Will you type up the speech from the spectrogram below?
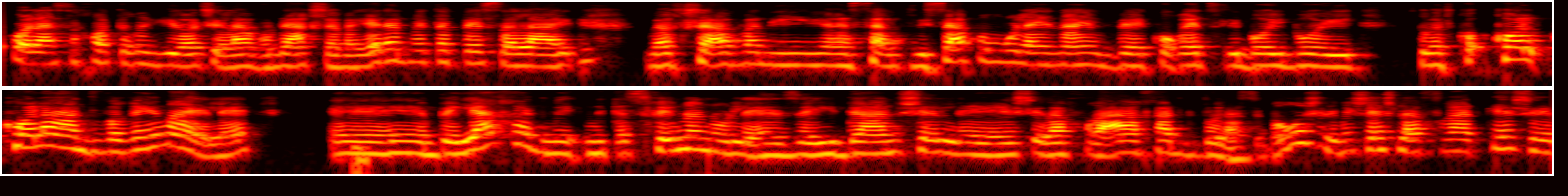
לכל ההסחות הרגילות של העבודה, עכשיו הילד מטפס עליי, ועכשיו אני אעשה כביסה פה מול העיניים וקורץ לי בואי בואי. זאת אומרת, כל, כל הדברים האלה אה, ביחד מתאספים לנו לאיזה עידן של, אה, של הפרעה אחת גדולה. זה ברור שלמי שיש לה הפרעת קשב,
